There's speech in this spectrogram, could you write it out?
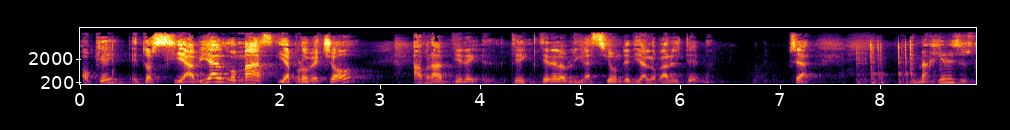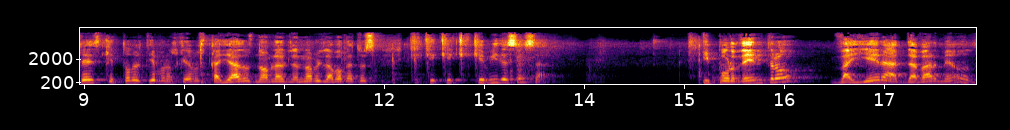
Ok, entonces si había algo más y aprovechó, Abraham tiene, tiene la obligación de dialogar el tema. O sea, imagínense ustedes que todo el tiempo nos quedamos callados, no hablar, no abrir la boca, entonces, ¿qué, qué, vida es esa? Y por dentro, Vayera Dabar Meod.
